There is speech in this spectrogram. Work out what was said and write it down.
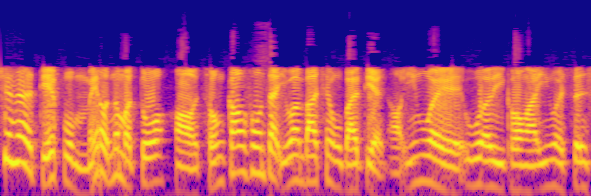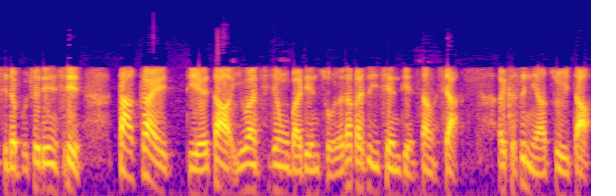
现在的跌幅没有那么多哦，从高峰在一万八千五百点哦，因为乌俄利空啊，因为升息的不确定性，大概跌到一万七千五百点左右，大概是一千点上下。可是你要注意到，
